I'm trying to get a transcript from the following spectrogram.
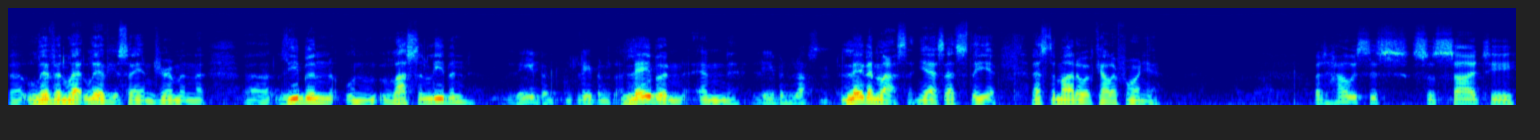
uh, live and let live. You say in German, lieben und lassen lieben. Leben und leben lassen. Leben and leben lassen. Leben lassen. Yes, that's the that's the motto of California. But how is this society?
